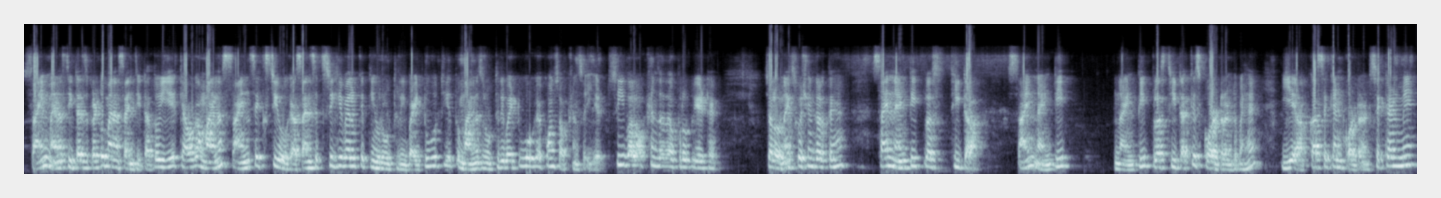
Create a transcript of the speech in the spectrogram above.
Sine minus theta equal to minus sine theta. तो ये क्या होगा? माइनस साइन सिक्सटी हो गया साइन सिक्सटी की वैल्यू कितनी? रूट थ्री बाई टू होती है। तो minus root three by two हो गया कौन सा ऑप्शन सही है? सी वाला ऑप्शन ज़्यादा अप्रोप्रिएट है। चलो नेक्स्ट क्वेश्चन करते हैं। Sine ninety plus theta. Sine ninety ninety plus theta किस क्वाड्रेंट में है? ये आपका सेकेंड क्वाड्रेंट सेकेंड में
